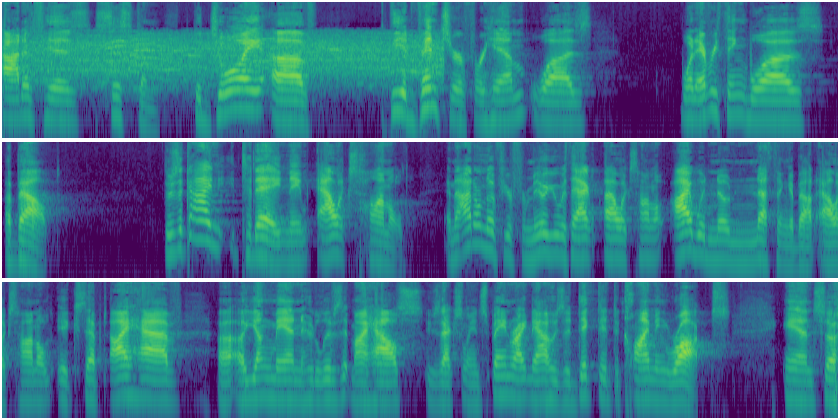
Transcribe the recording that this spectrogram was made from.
out of his system. The joy of the adventure for him was what everything was about. There's a guy today named Alex Honnold. And I don't know if you're familiar with Alex Honnold. I would know nothing about Alex Honnold except I have uh, a young man who lives at my house who's actually in Spain right now who's addicted to climbing rocks. And so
